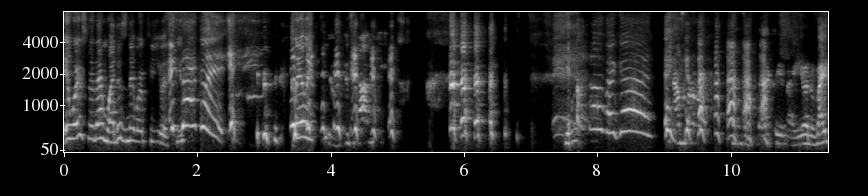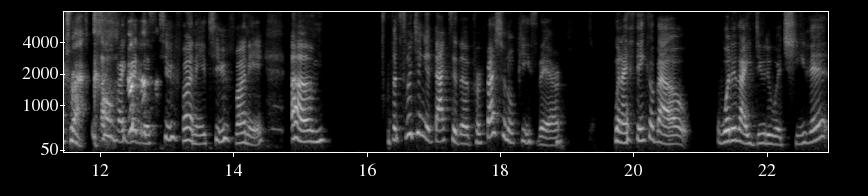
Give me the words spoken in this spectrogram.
it works for them. Why doesn't it work for you? Excuse exactly. Clearly, it's not me. Yeah. Oh my God. Sounds exactly right. You're on the right track. oh my goodness. Too funny. Too funny. Um, but switching it back to the professional piece there, when I think about what did I do to achieve it,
